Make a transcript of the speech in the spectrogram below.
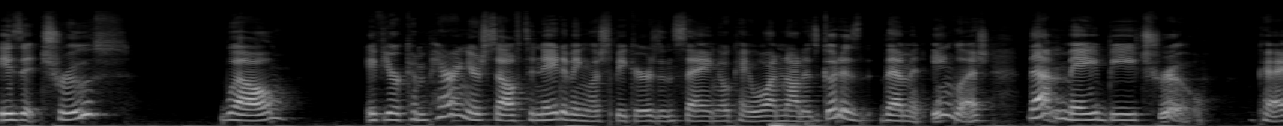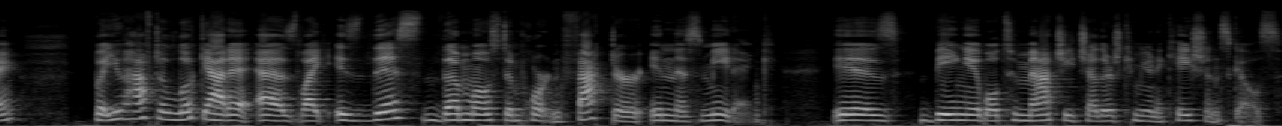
is it truth? Well, if you're comparing yourself to native English speakers and saying, okay, well, I'm not as good as them at English, that may be true. Okay. But you have to look at it as like, is this the most important factor in this meeting? is being able to match each other's communication skills.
